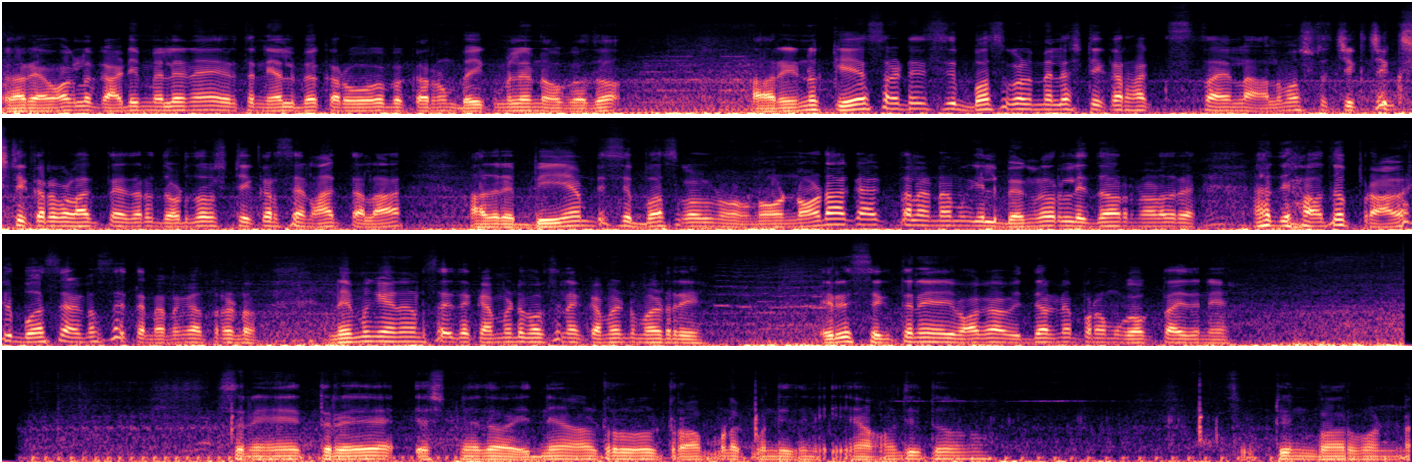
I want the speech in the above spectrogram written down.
ಇಲ್ಲಾರ ಯಾವಾಗಲೂ ಗಾಡಿ ಮೇಲೇ ಇರ್ತಾನೆ. ಎಲ್ಲಿ ಬೇಕಾದ್ರೆ ಹೋಗ್ಬೇಕಾದ್ರೂ ಬೈಕ್ ಮೇಲೇ ಹೋಗೋದು. ಆದ್ರೆ ಇನ್ನು K S R T C ಬಸ್ಗಳ ಮೇಲೆ ಸ್ಟಿಕರ್ ಹಾಕಿಸ್ತಾ ಇಲ್ಲ. ಆಲ್ಮೋಸ್ಟ್ ಚಿಕ್ಕ ಚಿಕ್ಕ ಸ್ಟಿಕರ್ಗಳು ಹಾಕ್ತಾ ಇದ್ದಾರೆ. ದೊಡ್ಡ ದೊಡ್ಡ ಸ್ಟಿಕರ್ಸ್ ಏನು ಹಾಕ್ತಲ್ಲ. ಆದರೆ ಬಿ ಎಂ ಟಿ ಸಿ ಬಸ್ಗಳು ನೋಡೋಕ್ಕಾಗ್ತಲ್ಲ ನಮಗೆ. ಇಲ್ಲಿ ಬೆಂಗಳೂರಲ್ಲಿ ಇದ್ದವ್ರು ನೋಡಿದ್ರೆ ಅದು ಯಾವುದೋ ಪ್ರೈವೇಟ್ ಬಸ್ ಅನಿಸ್ತೈತೆ ನನಗೆ ಹತ್ರ ನಿಮಗೆ ಏನು ಕಮೆಂಟ್ ಬಾಕ್ಸ್ನಾಗ ಕಮೆಂಟ್ ಮಾಡಿರಿ. ಇರಿ, ಸಿಗ್ತೀನಿ. ಇವಾಗ ವಿದ್ಯಾರಣ್ಯಪುರಮ್ಗೆ ಹೋಗ್ತಾ ಇದ್ದೀನಿ. ಸ್ನೇಹಿತರೆ, ಎಷ್ಟನೇದು ಐದನೇ ಆರ್ಡ್ರು ಡ್ರಾಪ್ ಮಾಡಕ್ಕೆ ಬಂದಿದ್ದೀನಿ. ಯಾವುದಿದು? ಫಿಫ್ಟೀನ್ ಬಾರ್ ಒನ್ನ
